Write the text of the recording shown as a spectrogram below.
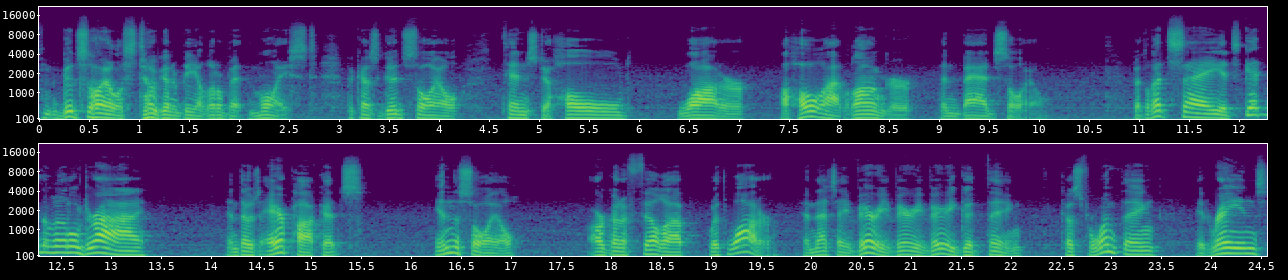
good soil is still going to be a little bit moist because good soil tends to hold water a whole lot longer than bad soil. But let's say it's getting a little dry and those air pockets in the soil are going to fill up with water. And that's a very, very, very good thing because, for one thing, it rains,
